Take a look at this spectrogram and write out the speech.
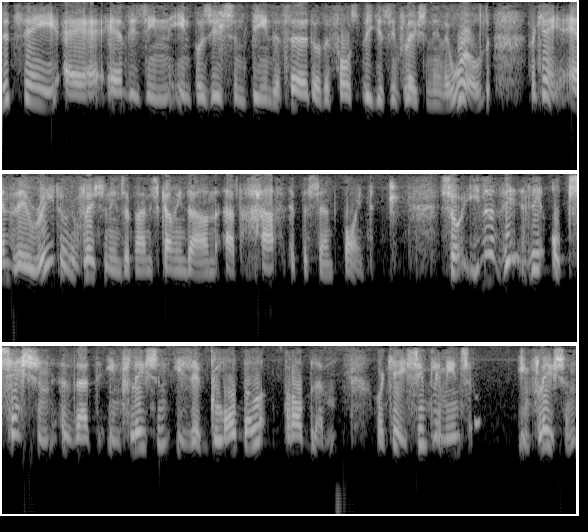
let's say uh, is in, in position being the third or the fourth biggest inflation in the world, okay, and the rate of inflation in Japan is coming down at half a percent point. So, you know, the, the obsession that inflation is a global problem, okay, simply means inflation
